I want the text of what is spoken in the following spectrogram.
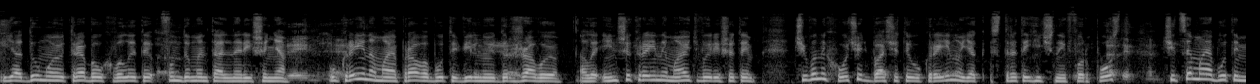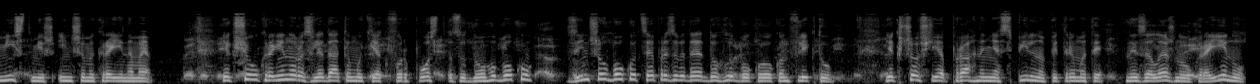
Я думаю, треба ухвалити фундаментальне рішення. Україна має право бути вільною державою, але інші країни мають вирішити, чи вони хочуть бачити Україну як стратегічний форпост, чи це має бути міст між іншими країнами. Якщо Україну розглядатимуть як форпост з одного боку, з іншого боку, це призведе до глибокого конфлікту. Якщо ж є прагнення спільно підтримати незалежну Україну,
